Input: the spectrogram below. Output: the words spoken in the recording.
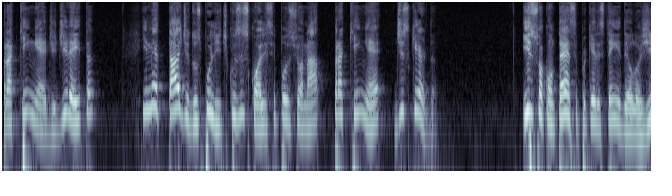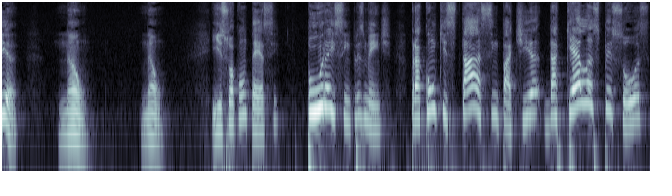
para quem é de direita e metade dos políticos escolhe se posicionar para quem é de esquerda. Isso acontece porque eles têm ideologia? Não. Não. Isso acontece pura e simplesmente para conquistar a simpatia daquelas pessoas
